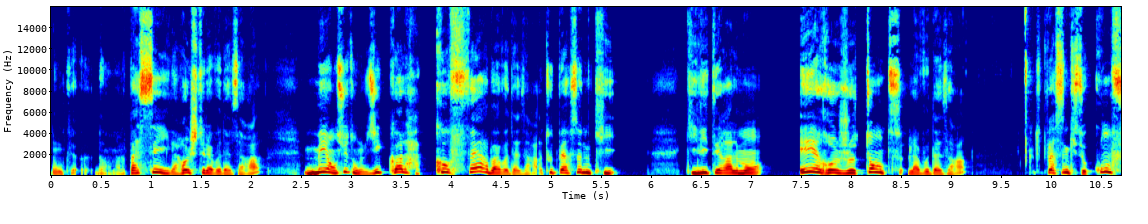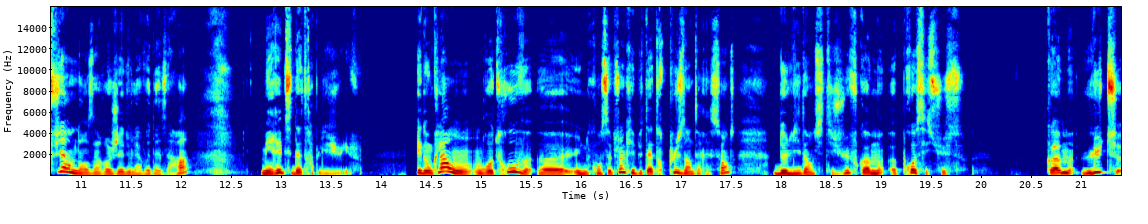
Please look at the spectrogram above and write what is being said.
donc euh, dans, le passé, il a rejeté la Vodazara, mais ensuite on nous dit Kol ha-kofer Vodazara. Toute personne qui, qui littéralement est rejetante la Vodazara, toute personne qui se confirme dans un rejet de la Vodazara, mérite d'être appelée juive. Et donc là, on, retrouve euh, une conception qui est peut-être plus intéressante de l'identité juive comme processus, comme lutte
